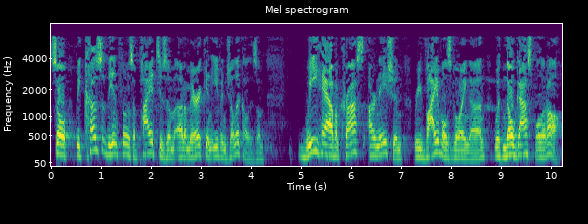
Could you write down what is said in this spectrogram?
So because of the influence of pietism on American evangelicalism, we have across our nation revivals going on with no gospel at all.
